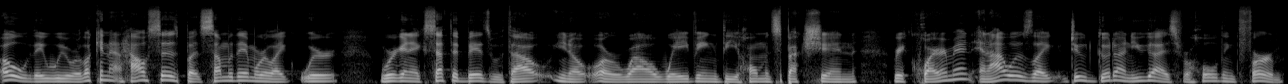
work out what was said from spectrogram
"Oh, they we were looking at houses, but some of them were like, we're we're going to accept the bids without, you know, or while waiving the home inspection requirement." And I was like, "Dude, good on you guys for holding firm.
